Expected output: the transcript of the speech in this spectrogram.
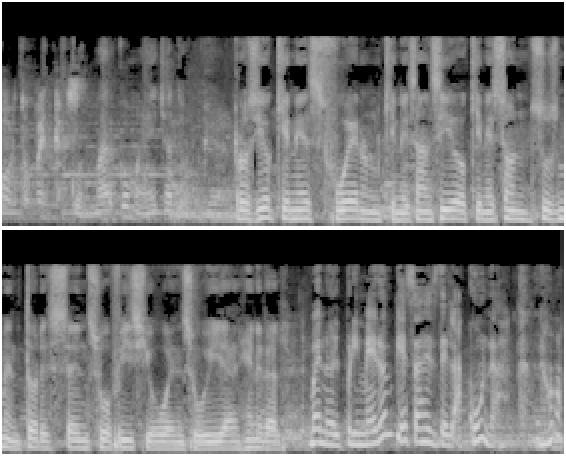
Ortopedcast. Con Marco Maecha Rocío, ¿quiénes fueron, quiénes han sido, quiénes son sus mentores en su oficio o en su vida en general? Bueno, el primero empieza desde la cuna, ¿no?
